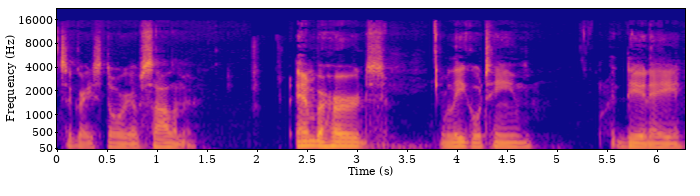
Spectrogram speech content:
It's a great story of Solomon. Amber Heard's legal team did a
